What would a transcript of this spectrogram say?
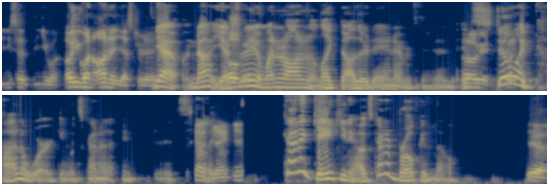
you said you went. Oh, you went on it yesterday. Yeah, not yesterday. I went on it like the other day and everything. And it's Okay, still like kind of working. It's kind of it's, It's kind of like, janky. kind of ganky now. It's kind of broken though. Yeah.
